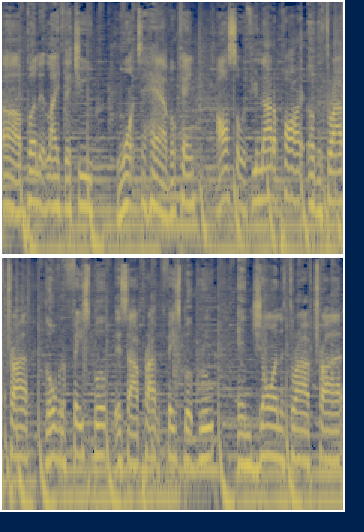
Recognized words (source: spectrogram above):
uh, abundant life that you want to have okay? Also if you're not a part of the thrive tribe go over to facebook. It's our private facebook group and join the thrive tribe.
